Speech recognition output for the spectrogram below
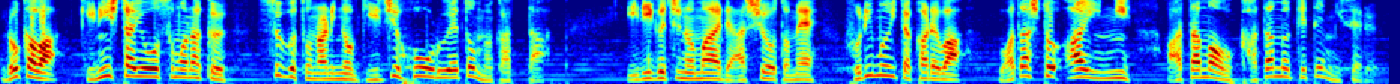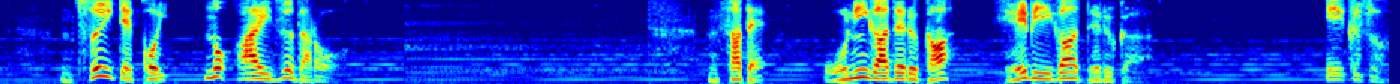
ロカは気にした様子もなくすぐ隣の議事ホールへと向かった。入り口の前で足を止め振り向いた彼は私とアインに頭を傾けてみせる。ついてこいの合図だろう。さて鬼が出るか？蛇が出るか。行くぞ。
